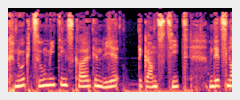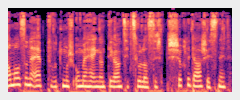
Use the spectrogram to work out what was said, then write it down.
genug Zoom-Meetings gehabt irgendwie die ganze Zeit. Und jetzt nochmal so eine App, wo du musst umhängen und die ganze Zeit zulassen, ist schon ein bisschen da, ist nicht?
